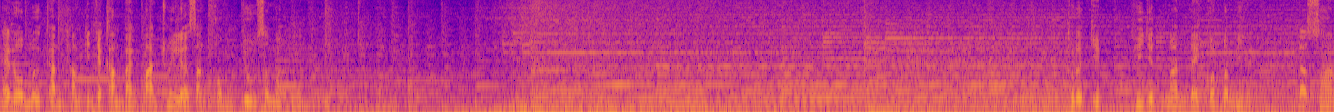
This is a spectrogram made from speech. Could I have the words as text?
ได้ร่วมมือกันทำกิจกรรมแบ่งปันช่วยเหลือสังคมอยู่เสมอ ธุรกิจที่ยึดมั่นในกฎระเบียบและสร้าง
